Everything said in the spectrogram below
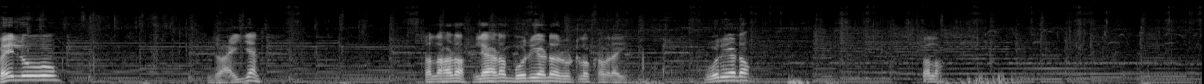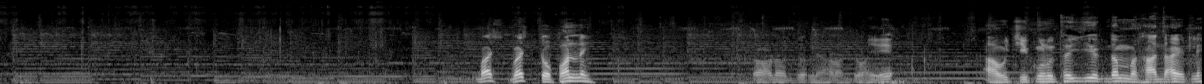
ભૈલું, જો આવી ગયા ને. ચલો હડો, લે હડો, બોરી હડો, રોટલો ખવડાવી. બોરી હડો. ચલો. બસ બસ, તોફાન નહીં. હડો, જો, લે હડો, જો, એ આવું ચીકણું થઈ ગયું એકદમ સાદા એટલે.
